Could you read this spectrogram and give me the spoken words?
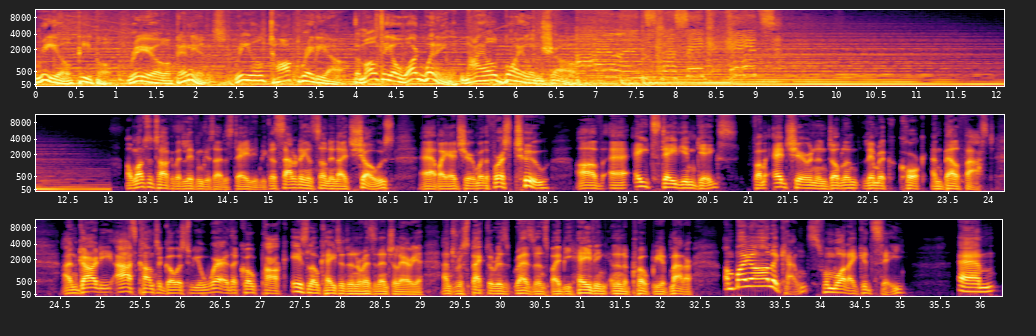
Real people, real opinions, real talk radio. The multi award winning Niall Boylan Show. Ireland's classic hits. I want to talk about living beside a stadium because Saturday and Sunday night shows uh, by Ed Sheeran were the first two of uh, eight stadium gigs from Ed Sheeran in Dublin, Limerick, Cork, and Belfast. And Gardaí asked concert goers to be aware that Croke Park is located in a residential area and to respect the res- residents by behaving in an appropriate manner. And by all accounts, from what I could see, um,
